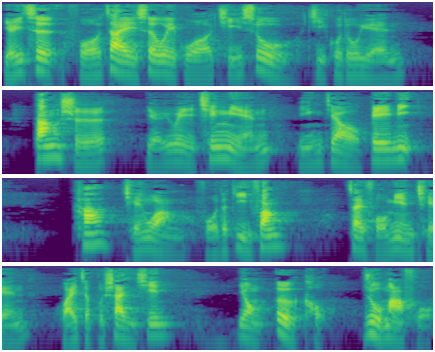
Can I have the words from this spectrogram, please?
有一次，佛在舍卫国祇树几孤独园，当时有一位青年名叫悲利。他前往佛的地方，在佛面前怀着不善心，用恶口辱骂佛，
